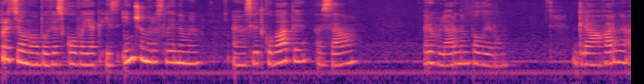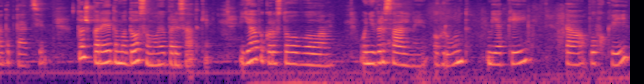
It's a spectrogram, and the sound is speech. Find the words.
При цьому обов'язково, як і з іншими рослинами, е, слідкувати за регулярним поливом для гарної адаптації. Тож перейдемо до самої пересадки. Я використовувала універсальний ґрунт, м'який та пухкий,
